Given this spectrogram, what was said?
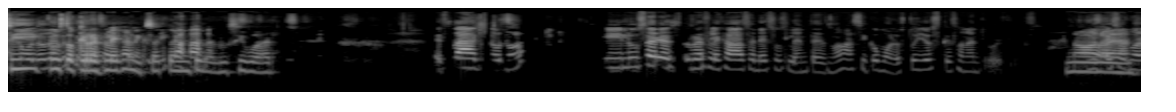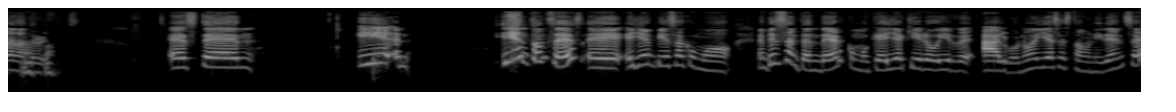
Sí, justo que, reflejan exactamente la luz igual. Exacto, ¿no? Y luces reflejadas en esos lentes, ¿no? Así como los tuyos que son anti-reflex. No, no, esos no eran anti Este, y, y entonces eh, ella empieza como, empieza a entender como que ella quiere huir de algo, ¿no? Ella es estadounidense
